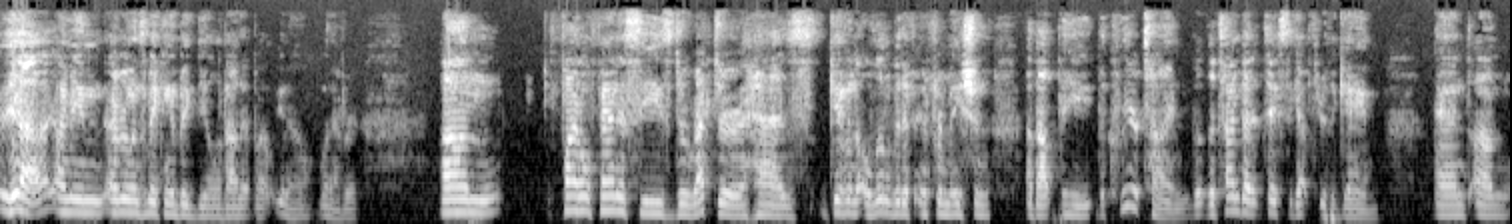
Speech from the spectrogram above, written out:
Yeah, I mean everyone's making a big deal about it, but you know whatever. Um, Final Fantasy's director has given a little bit of information about the, the clear time, the, the time that it takes to get through the game. And um,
